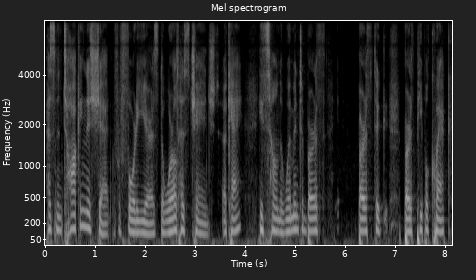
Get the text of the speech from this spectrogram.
has been talking this shit for 40 years. The world has changed, okay? He's telling the women to birth, birth to birth people quick,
